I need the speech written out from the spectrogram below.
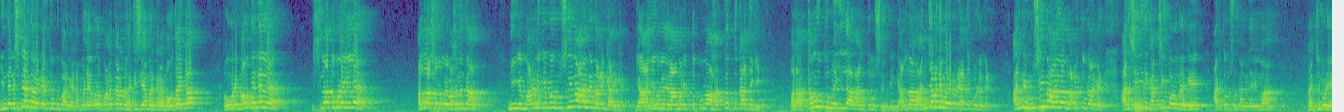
இந்த லிஸ்ட் எடுத்து எடுத்து விட்டு பாருங்க. நம்மள எவ்வளோ பணக்காரங்க ஹஜ் இருக்கிற இருக்கிறாங்க மவுத்தாயிட்டா அவங்களுடைய மவுத் என்ன இல்லை? இஸ்லாத்துக்குள்ள இல்லை. அல்லாஹ் சொல்லக்கூடிய வசனம் தான். நீங்க மரணிக்கும் போது முஸ்லீமாக என்று மரணிக்காதீங்க. யா ஐயுள்ளது ராமனித்துக்குள்ளா ஹக்கத்து காத்துக்கு. பல தமுத்துன்ன இல்லாத அனைத்து முஸ்லீம் நீங்கள் அல்லாஹ் அஞ்ச வேண்டிய முறைப்படி அஞ்சு கொள்ளுங்கள். அன்றி முஸ்லீமாக எல்லாம் மறந்து விடார்கள். அது செய்து கட்சிக்கு போகிறவங்களுக்கு அடுத்தவங்க சொன்னாங்க தெரியுமா? ஹஜ்ஜினுடைய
